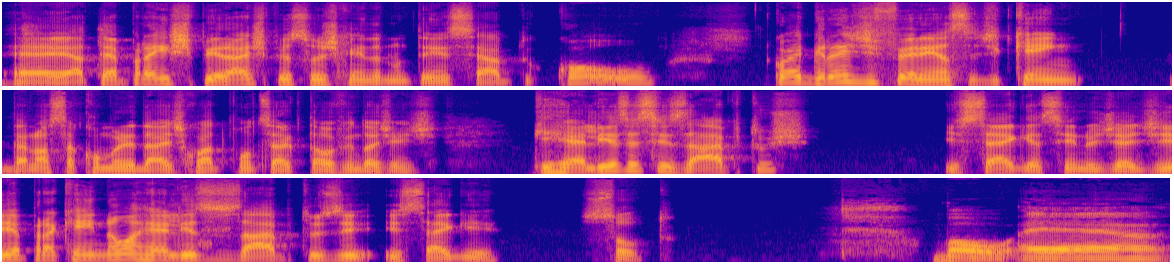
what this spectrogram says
é, até para inspirar as pessoas que ainda não têm esse hábito, qual, qual é a grande diferença de quem, da nossa comunidade 4.0 que está ouvindo a gente, que realiza esses hábitos e segue assim no dia a dia, para quem não realiza os hábitos e, e segue solto? Bom, é,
